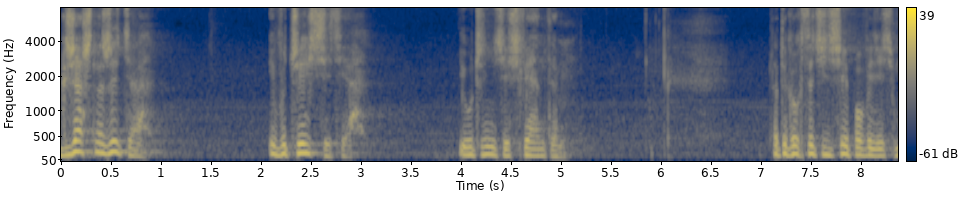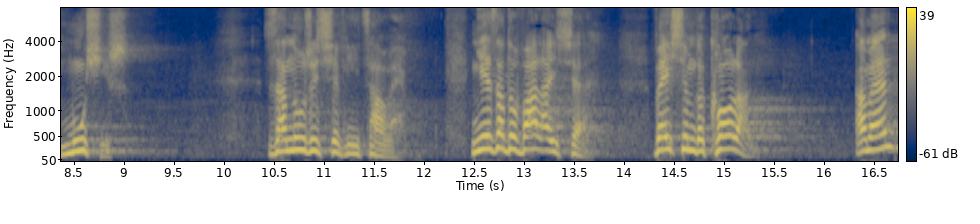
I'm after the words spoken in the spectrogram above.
grzeszne życie i wyczyścić je i uczynić je świętym. Dlatego chcę Ci dzisiaj powiedzieć: musisz zanurzyć się w niej całe. Nie zadowalaj się wejściem do kolan. Amen?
